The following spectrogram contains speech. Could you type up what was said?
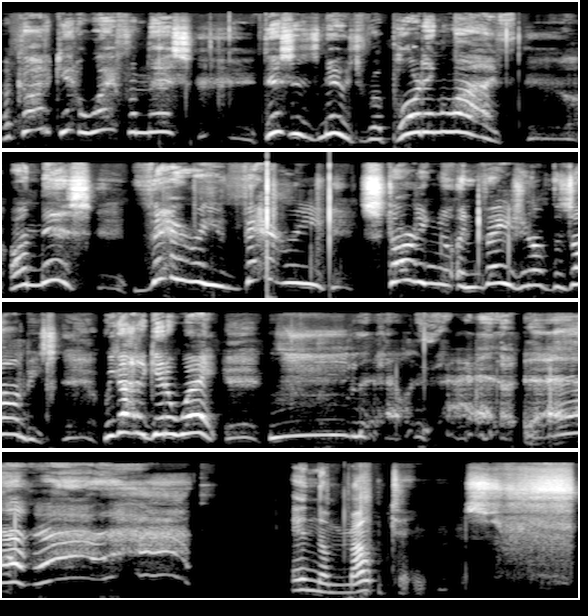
I gotta get away from this. This is news reporting live on this very, invasion of the zombies. We gotta get away. In the mountains.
